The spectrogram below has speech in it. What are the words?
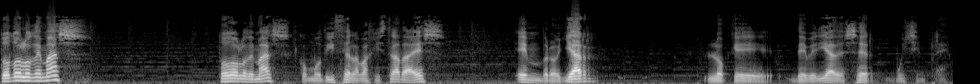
Todo lo demás, todo lo demás, como dice la magistrada, es embrollar lo que debería de ser muy simple.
